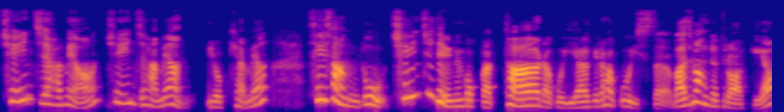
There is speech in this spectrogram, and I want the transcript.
체인지 하면, 체인지 하면, 이렇게 하면 세상도 체인지 되는 것 같아 라고 이야기를 하고 있어요. 마지막 문제 들어갈게요.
